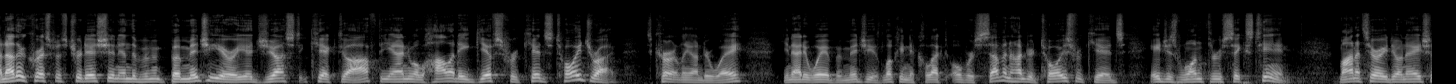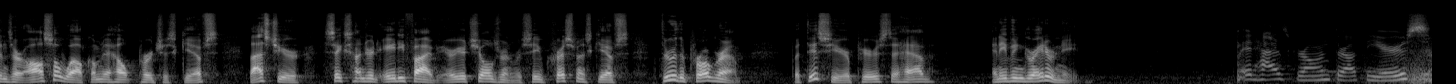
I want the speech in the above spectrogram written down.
Another Christmas tradition in the Bemidji area just kicked off. The annual Holiday Gifts for Kids toy drive is currently underway. United Way of Bemidji is looking to collect over 700 toys for kids ages 1 through 16. Monetary donations are also welcome to help purchase gifts. Last year, 685 area children received Christmas gifts through the program, but this year appears to have an even greater need. It has grown throughout the years.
